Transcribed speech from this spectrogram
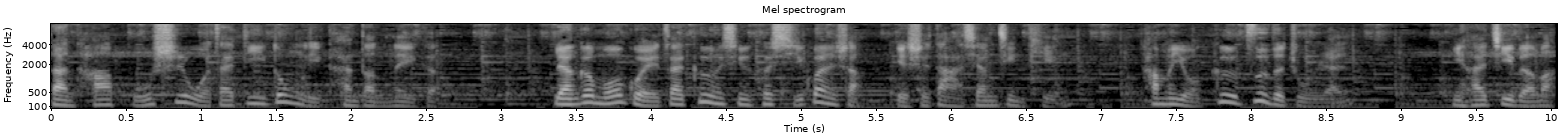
但它不是我在地洞里看到的那个。两个魔鬼在个性和习惯上也是大相径庭，他们有各自的主人。你还记得吗？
